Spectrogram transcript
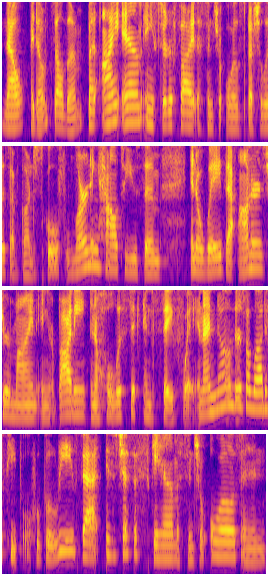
No, I don't sell them, but I am a certified essential oil specialist. I've gone to school for learning how to use them in a way that honors your mind and your body in a holistic and safe way. And I know there's a lot of people who believe that it's just a scam, essential oils and and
